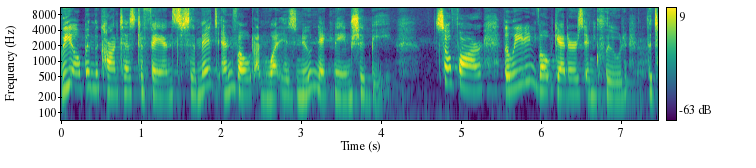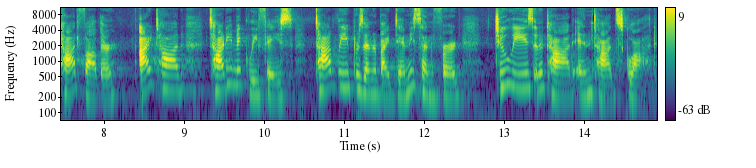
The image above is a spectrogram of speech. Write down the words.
Lee opened the contest to fans to submit and vote on what his new nickname should be. So far, the leading vote getters include the Todd Father, I Todd, Toddy McLeeface, Todd Lee presented by Denny Sanford, two Lees and a Todd, and Todd Squad.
